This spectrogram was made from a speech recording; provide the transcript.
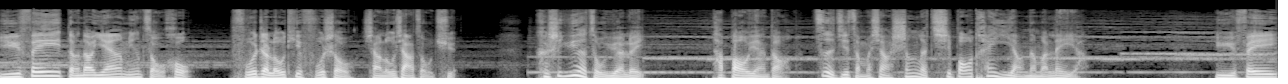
宇飞等到严阳明走后，扶着楼梯扶手向楼下走去，可是越走越累。他抱怨道：“自己怎么像生了七胞胎一样那么累呀？”宇飞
